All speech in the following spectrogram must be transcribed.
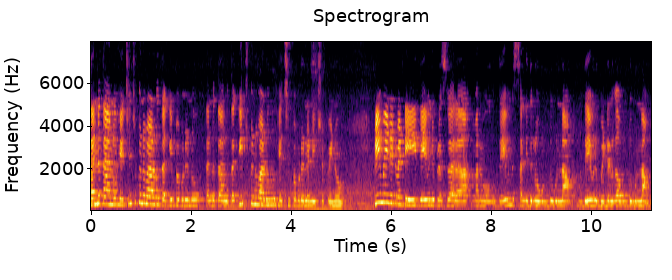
తన్ను తాను హెచ్చించుకున్నవాడు తగ్గింపబడును తన్ను తాను తగ్గించుకున్నవాడు హెచ్చింపబడునని చెప్పాను. ప్రియమైనటువంటి దేవుని ప్రజలారా మనము దేవుని సన్నిధిలో ఉంటూ ఉన్నాం దేవుని బిడ్డలుగా ఉంటూ ఉన్నాం.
